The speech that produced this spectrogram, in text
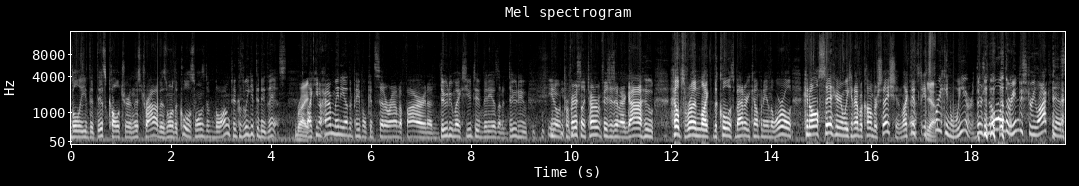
believe that this culture and this tribe is one of the coolest ones to belong to because we get to do this. Right. Like, you know, how many other people could sit around a fire and a dude who makes YouTube videos and a dude who, you know, professionally tournament fishes and a guy who helps run like the coolest battery company in the world can all sit here and we can have a conversation. Like, it's, it's Yeah. freaking weird. There's no other industry like this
